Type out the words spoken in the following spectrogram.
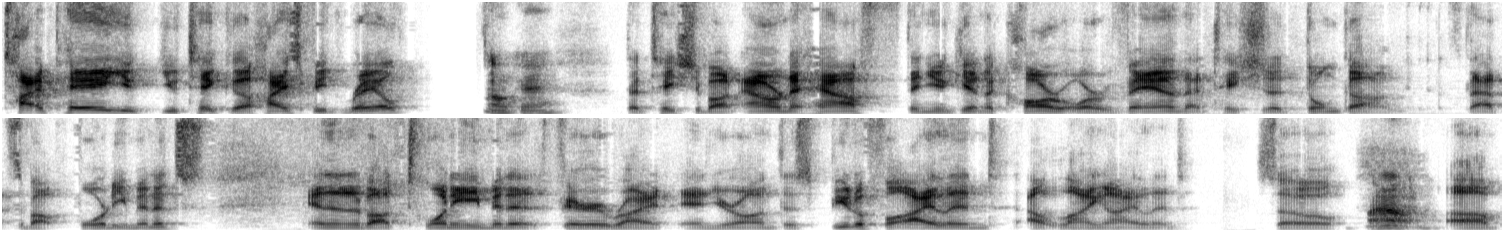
Taipei, you, you take a high speed rail. Okay that takes you about an hour and a half. Then you get in a car or a van that takes you to Donggang. That's about 40 minutes. And then about 20 minute ferry ride, and you're on this beautiful island, outlying island. So wow. Um,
